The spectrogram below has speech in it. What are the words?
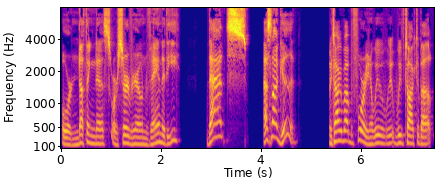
or nothingness, or serve your own vanity, that's that's not good. We talked about before, you know, we, we we've talked about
